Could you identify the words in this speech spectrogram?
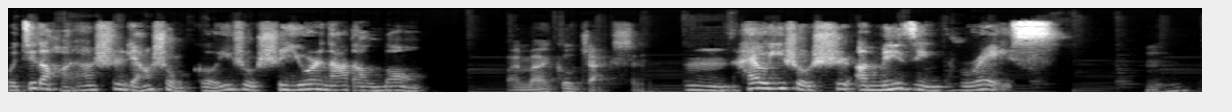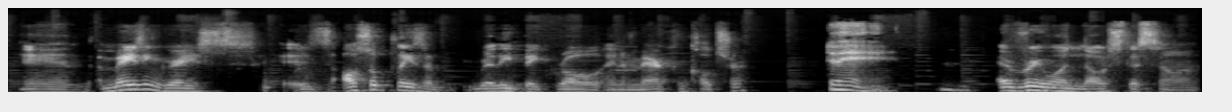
我记得好像是两首歌，一首是 You're Not Alone， By Michael Jackson. 嗯，还有一首是 Amazing Grace。 Mhm. And Amazing Grace is also plays a really big role in American culture. 对 Everyone knows this song.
